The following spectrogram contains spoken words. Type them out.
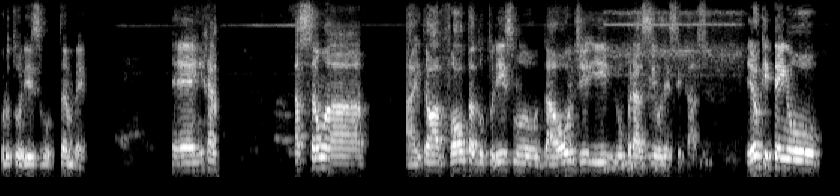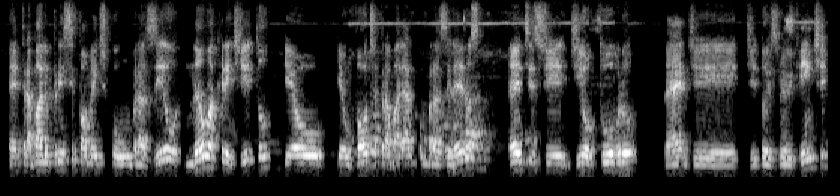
para o turismo também. É, em relação a, a, então a volta do turismo da onde e o Brasil nesse caso. Eu que tenho é, trabalho principalmente com o Brasil, não acredito que eu eu volte a trabalhar com brasileiros antes de, de outubro né, de, de 2020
